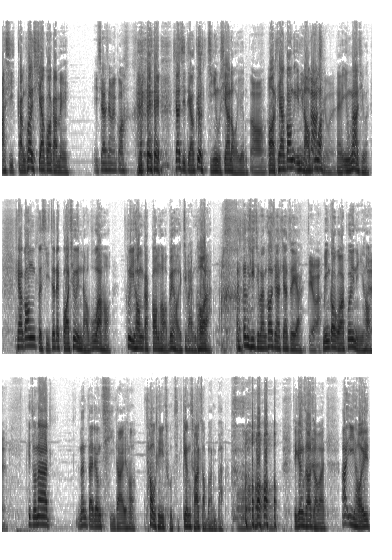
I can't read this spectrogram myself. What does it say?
也是共款写歌咁诶，伊写啥物歌？嘿嘿写一条叫钱有啥路用？哦哦，听讲因老母啊，嘿有影唱诶，听讲就是这个歌手因老母啊吼，对方甲讲吼，要互伊一万箍啦，啊当时一万箍真真济啊，对啊，民国偌几年吼，迄阵啊。咱大量期待吼，臭天厝一警察十万吧，哦、一警察十万。啊，伊互伊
